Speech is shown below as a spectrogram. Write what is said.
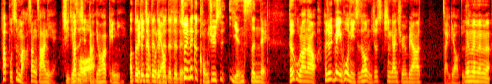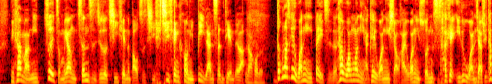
他不是马上杀你、啊他是先打电话给你哦对对对对对对对对所以那个恐惧是延伸的、哎德古拉哪有？他就魅惑你之后，你就心甘情愿被他宰掉，就是没有没有没有没有，你看嘛，你最怎么样？你贞子就是七天的保质期，七天后你必然升天，对吧？然后呢？德古拉是可以玩你一辈子的，他玩完你还可以玩你小孩，玩你孙子，他可以一路玩下去，他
